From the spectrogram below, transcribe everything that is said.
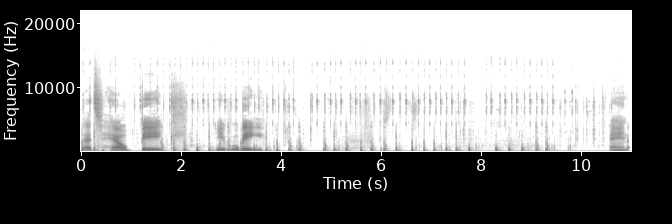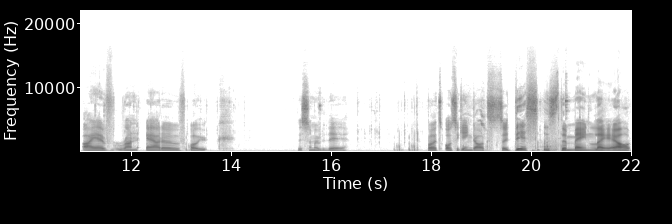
That's how big it will be. And I have run out of oak. There's some over there. But it's also getting dark. So this is the main layout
